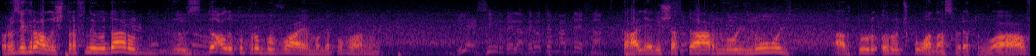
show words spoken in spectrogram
Розіграли штрафний удар, ну, здалеку пробиваємо, непогано. Калярі Шахтар 0-0. Артур Ручко нас врятував.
